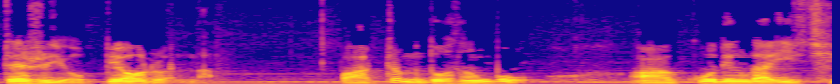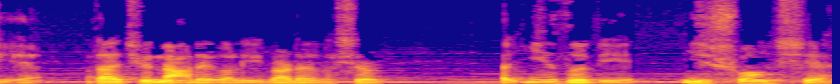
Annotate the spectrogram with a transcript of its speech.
这是有标准的，把这么多层布啊固定在一起，再去纳这个里边这个芯儿。一字底一双鞋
